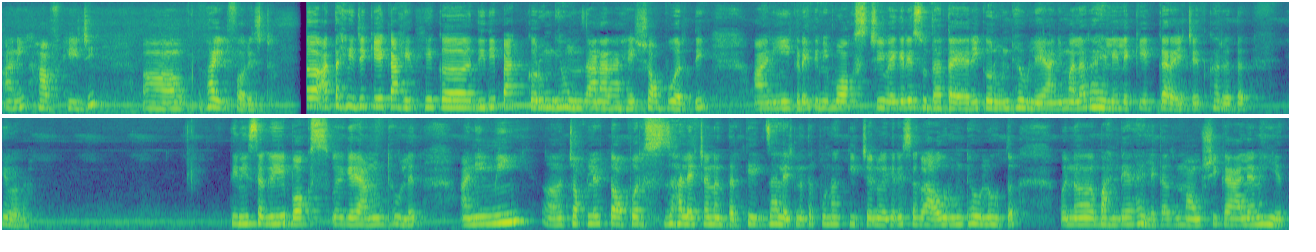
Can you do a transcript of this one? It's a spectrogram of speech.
आणि half K G white forest आता हे जे केक आहेत हे क दिदी पॅक करून घेऊन जाणार आहे शॉपवरती आणि इकडे तिने बॉक्सची वगैरे सुद्धा तयारी करून ठेवली आहे आणि मला राहिलेले केक करायचे आहेत खरं तर. हे बघा. तिने सगळी बॉक्स वगैरे आणून ठेवलेत. आणि मी चॉकलेट टॉपर्स झाल्याच्यानंतर केक झाल्याच्यानंतर पुन्हा किचन वगैरे सगळं आवरून ठेवलं होतं. पण भांडे राहिलेत अजून मावशी काय आल्या नाही आहेत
